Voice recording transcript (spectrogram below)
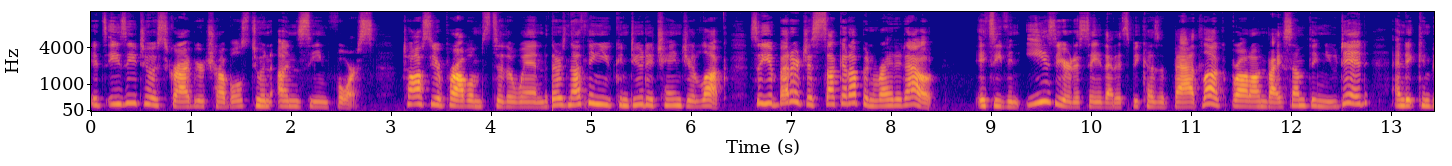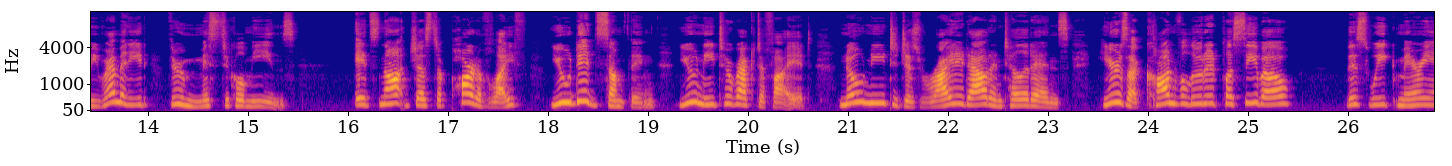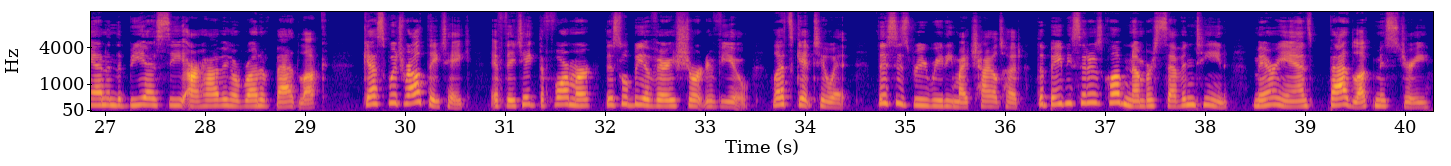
It's easy to ascribe your troubles to an unseen force. Toss your problems to the wind. There's nothing you can do to change your luck, so you better just suck it up and write it out. It's even easier to say that it's because of bad luck brought on by something you did, and it can be remedied through mystical means. It's not just a part of life. You did something. You need to rectify it. No need to just write it out until it ends. Here's a convoluted placebo. This week, Mary Anne and the BSC are having a run of bad luck. Guess which route they take. If they take the former, this will be a very short review. Let's get to it. This is Rereading My Childhood, The Babysitter's Club number 17, Mary Anne's Bad Luck Mystery.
